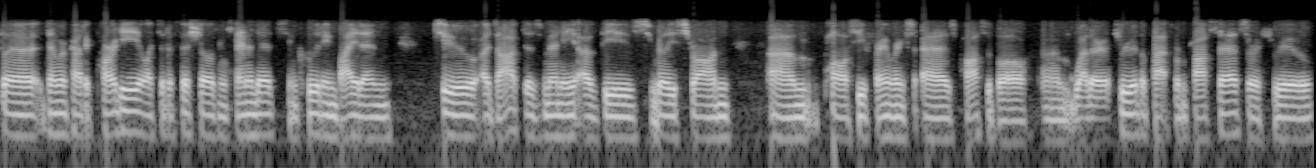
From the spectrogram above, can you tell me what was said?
the Democratic Party, elected officials and candidates, including Biden, to adopt as many of these really strong um, policy frameworks as possible, um, whether through the platform process or through,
